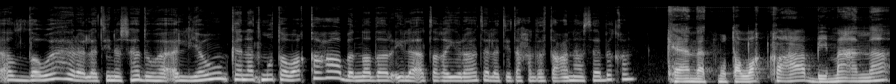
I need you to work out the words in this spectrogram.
الظواهر التي نشهدها اليوم كانت متوقعة بالنظر إلى التغيرات التي تحدثت عنها سابقا؟ كانت متوقعة بمعنى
